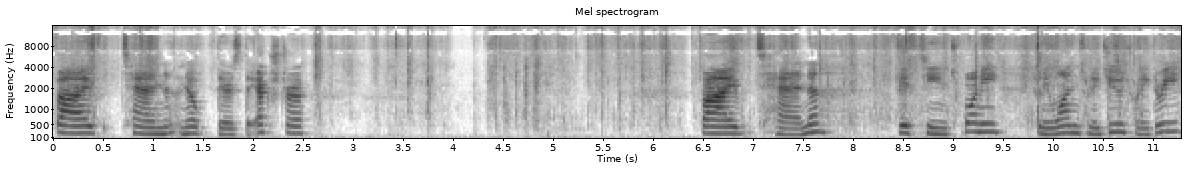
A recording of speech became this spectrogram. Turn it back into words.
Five, ten. Nope, there's the extra. Five, ten, fifteen, twenty, twenty-one, twenty-two, twenty-three,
